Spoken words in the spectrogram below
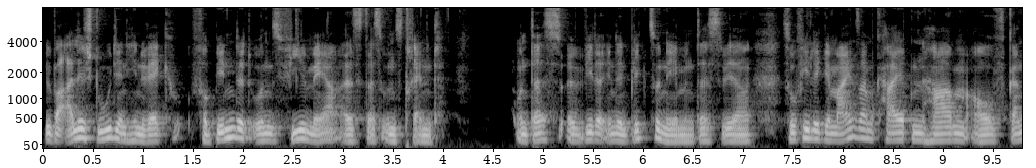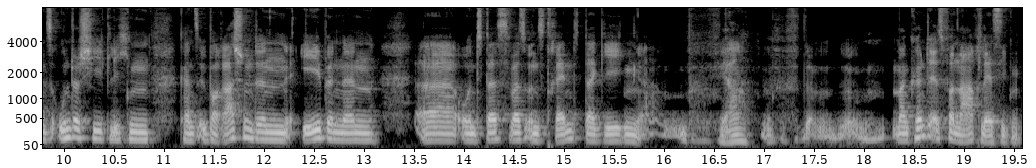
über alle Studien hinweg verbindet uns viel mehr, als das uns trennt. Und das äh, wieder in den Blick zu nehmen, dass wir so viele Gemeinsamkeiten haben auf ganz unterschiedlichen, ganz überraschenden Ebenen äh, und das, was uns trennt, dagegen, äh, ja, man könnte es vernachlässigen.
